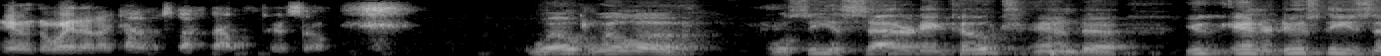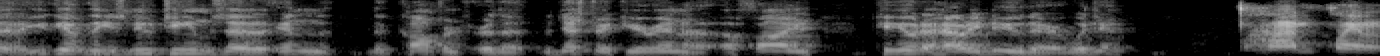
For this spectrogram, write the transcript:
you know the way that I kind of expected that one to. So, well, we'll uh, we'll see you Saturday, Coach, and uh, you introduce these. Uh, you give these new teams uh, in the conference or the, the district you're in a, a fine Keota howdy do there, would you? I'm planning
